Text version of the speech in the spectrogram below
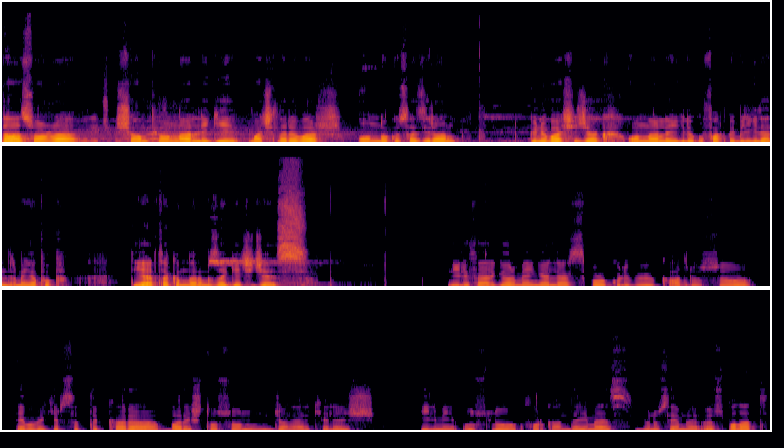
Daha sonra. Şampiyonlar Ligi maçları var. 19 Haziran günü başlayacak. Onlarla ilgili ufak bir bilgilendirme yapıp diğer takımlarımıza geçeceğiz. Nilüfer Görme Engeller Spor Kulübü kadrosu Ebu Bekir Sıddık Kara, Barış Tosun, Caner Keleş, Hilmi Uslu, Furkan Değmez, Yunus Emre Özpalat,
